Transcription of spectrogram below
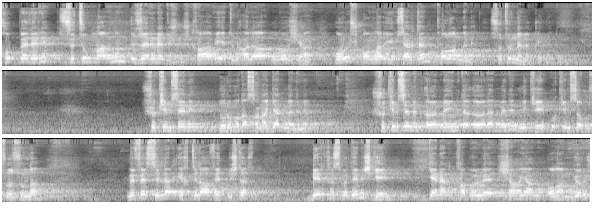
kubbeleri sütunlarının üzerine düşmüş. Kaviyetun ala uruşiha. Uruş onları yükselten kolon demek. Sütun demek kıymetli. Şu kimsenin durumu da sana gelmedi mi? Şu kimsenin örneğini de öğrenmedin mi ki bu kimse hususunda müfessirler ihtilaf etmişler. Bir kısmı demiş ki genel kabulle şayan olan görüş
